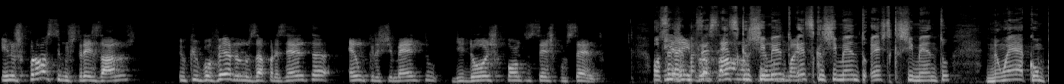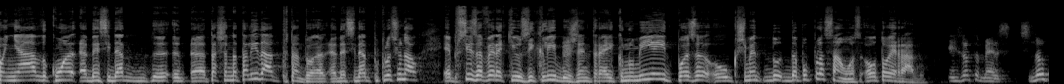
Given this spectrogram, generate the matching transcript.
E nos próximos três anos, o que o governo nos apresenta é um crescimento de 2,6%. Ou seja, mas esse, esse crescimento, mais... esse crescimento, este crescimento não é acompanhado com a, a densidade, de, a taxa de natalidade, portanto, a, a, densidade populacional. É preciso haver aqui os equilíbrios entre a economia e depois o crescimento do, da população. Ou, ou estou errado? Exatamente. Se não,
